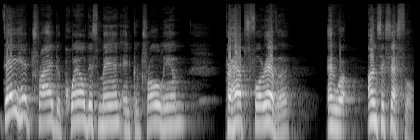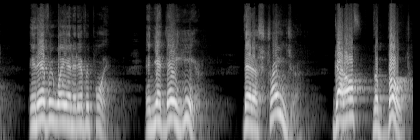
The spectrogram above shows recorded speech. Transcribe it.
They had tried to quell this man and control him, perhaps forever, and were unsuccessful in every way and at every point. And yet they hear that a stranger got off the boat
